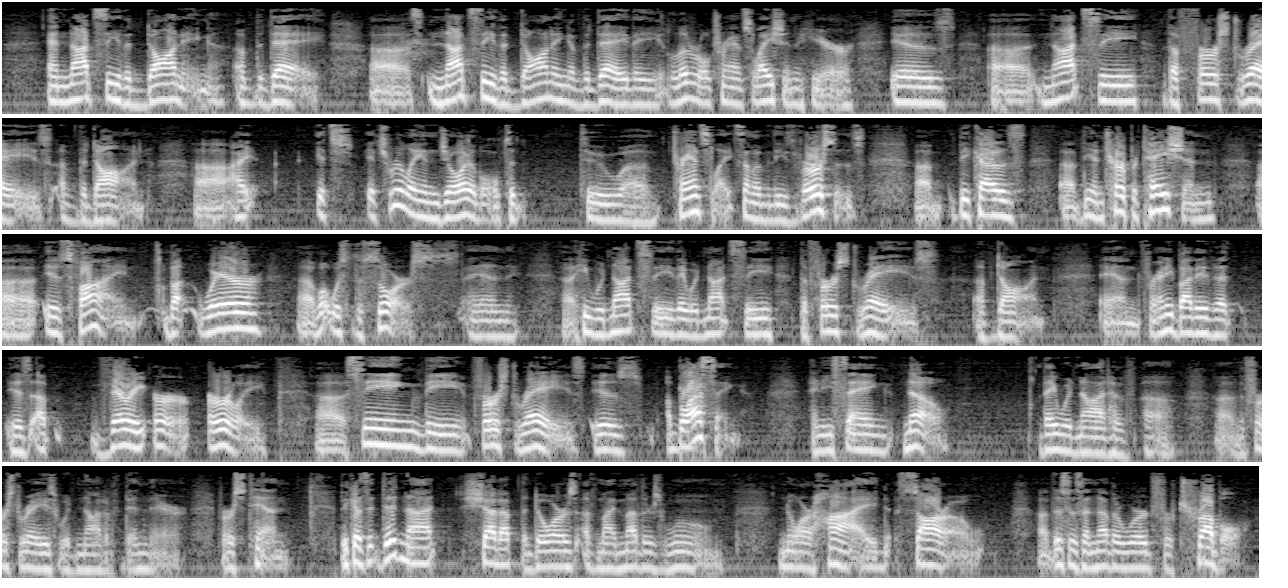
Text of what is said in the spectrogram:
and not see the dawning of the day. Uh, not see the dawning of the day. The literal translation here is uh, not see the first rays of the dawn. Uh, I, it's it's really enjoyable to to uh, translate some of these verses uh, because uh, the interpretation uh, is fine, but where what was the source? And he would not see; they would not see the first rays of dawn. And for anybody that is up very er- early, uh, seeing the first rays is a blessing. And he's saying, no, they would not have, uh, uh, the first rays would not have been there. Verse 10, because it did not shut up the doors of my mother's womb, nor hide sorrow. Uh, this is another word for trouble,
